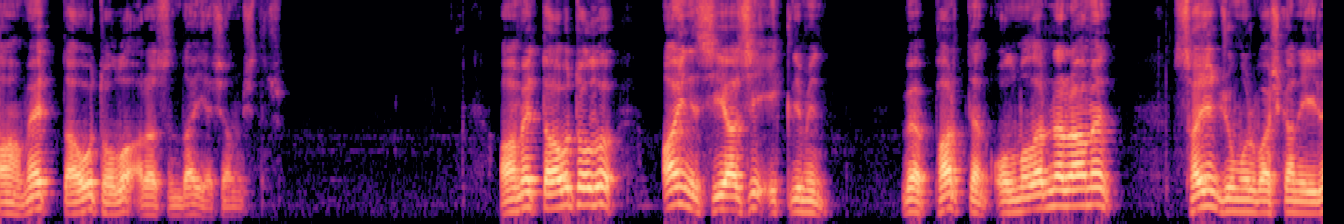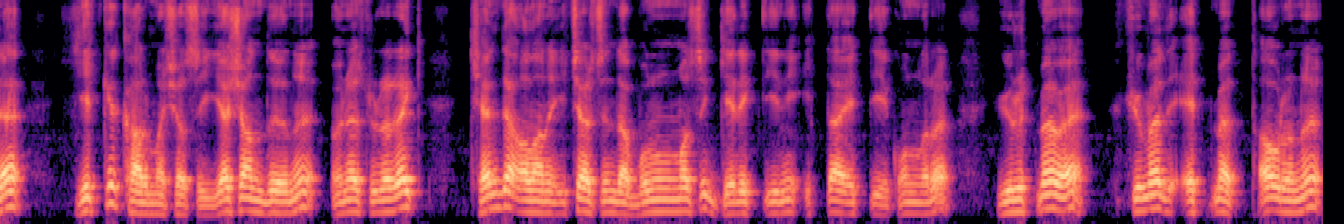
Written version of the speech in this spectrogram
Ahmet Davutoğlu arasında yaşanmıştır. Ahmet Davutoğlu aynı siyasi iklimin ve partiden olmalarına rağmen Sayın Cumhurbaşkanı ile yetki karmaşası yaşandığını öne sürerek kendi alanı içerisinde bulunması gerektiğini iddia ettiği konuları yürütme ve hükümet etme tavrını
